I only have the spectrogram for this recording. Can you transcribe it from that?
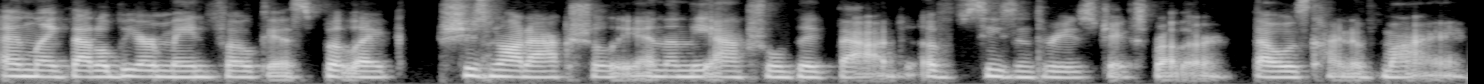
and like that'll be our main focus, but like she's not actually. And then the actual big bad of season three is Jake's brother. That was kind of my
